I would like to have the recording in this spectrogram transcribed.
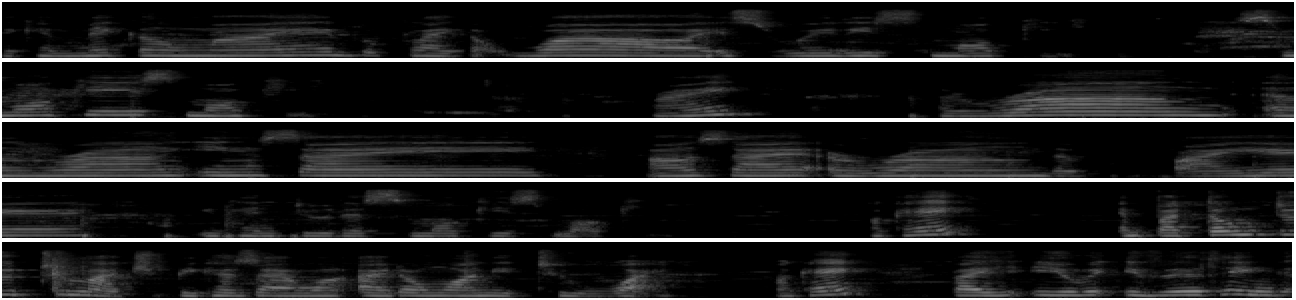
I can make a line look like, wow, it's really smoky. Smoky, smoky, right? Around, around, inside, outside, around the fire, you can do the smoky, smoky okay? And but don't do too much because I want I don't want it too white, okay? But you, if you think,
